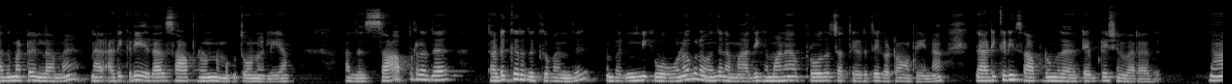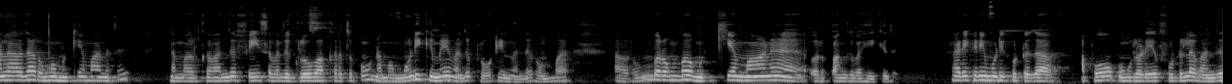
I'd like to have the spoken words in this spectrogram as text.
அது மட்டும் இல்லாமல் நான் அடிக்கடி ஏதாவது சாப்பிடணும்னு நமக்கு தோணும் இல்லையா? அந்த சாப்பிட்றத தடுக்கிறதுக்கு வந்து நம்ம இன்றைக்கி உணவில் வந்து நம்ம அதிகமான புரோத சத்து எடுத்துக்கிட்டோம் அப்படின்னா இந்த அடிக்கடி சாப்பிடுங்கிற டெம்ப்டேஷன் வராது. நாலாவதாக ரொம்ப முக்கியமானது நம்மளுக்கு வந்து ஃபேஸை வந்து க்ளோ ஆக்கிறதுக்கும் நம்ம முடிக்குமே வந்து ப்ரோட்டீன் வந்து ரொம்ப ரொம்ப ரொம்ப முக்கியமான ஒரு பங்கு வகிக்குது. அடிக்கடி முடி கொட்டுதா? அப்போது உங்களுடைய ஃபுட்டில் வந்து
